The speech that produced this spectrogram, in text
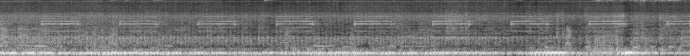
จัดได้เลยมากันหลายทีอยู่ทั้งโลทั้งโลมาตักตัวมาเด็กตัวมา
